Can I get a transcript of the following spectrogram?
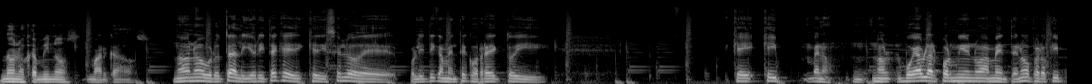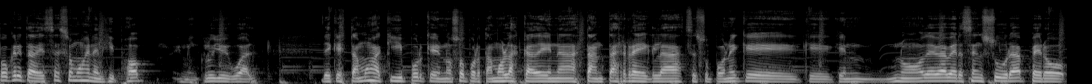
no en los caminos marcados. No, no, brutal. Y ahorita que, dices lo de políticamente correcto y que, bueno, no voy a hablar por mí nuevamente, ¿no? Pero que hipócrita a veces somos en el hip hop, y me incluyo igual, de que estamos aquí porque no soportamos las cadenas, tantas reglas, se supone que, que no debe haber censura, pero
